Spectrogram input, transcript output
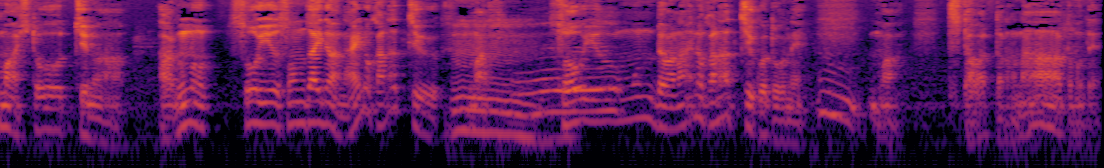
まあ人っていうのはあるのそういう存在ではないのかなっていう、まあ、そういうもんではないのかなっていうことをね、まあ伝わったらなと思って、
